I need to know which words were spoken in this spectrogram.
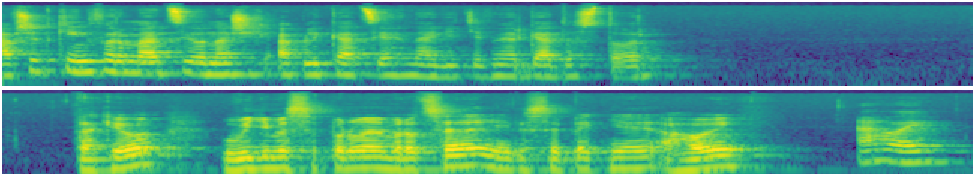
a všetky informácie o našich aplikáciách nájdete v Mergado Store. Tak jo, uvidíme se po novém roce, mějte se pěkně, ahoj. Ahoj.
